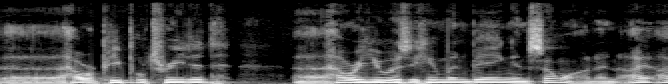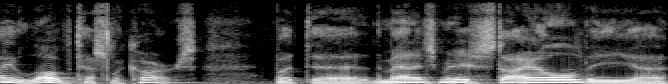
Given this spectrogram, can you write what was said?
uh, how are people treated, uh, how are you as a human being, and so on. And I, I love Tesla cars, but uh, the management style, the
